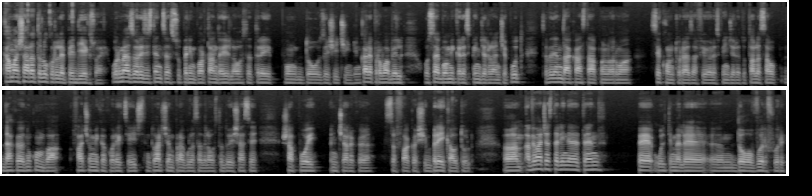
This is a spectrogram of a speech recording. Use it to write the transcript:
Cam așa arată lucrurile pe DXY. Urmează o rezistență super importantă aici la 103.25, în care probabil o să aibă o mică respingere la început, să vedem dacă asta până la urmă se conturează a fi o respingere totală sau dacă nu cumva face o mică corecție aici, se întoarce în pragul ăsta de la 126 și apoi încearcă să facă și breakout-ul. Uh, avem această linie de trend pe ultimele um, două vârfuri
